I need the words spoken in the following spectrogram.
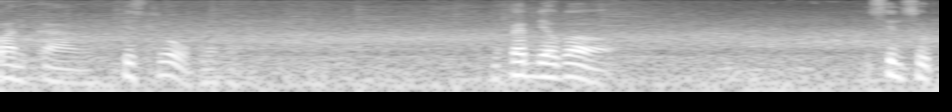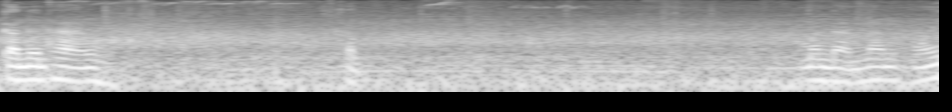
บ้านกลางพิษโลกนะครับแป๊บเดียวก็ สิ้นสุดการเดินทางครับบันดาลลันหอย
